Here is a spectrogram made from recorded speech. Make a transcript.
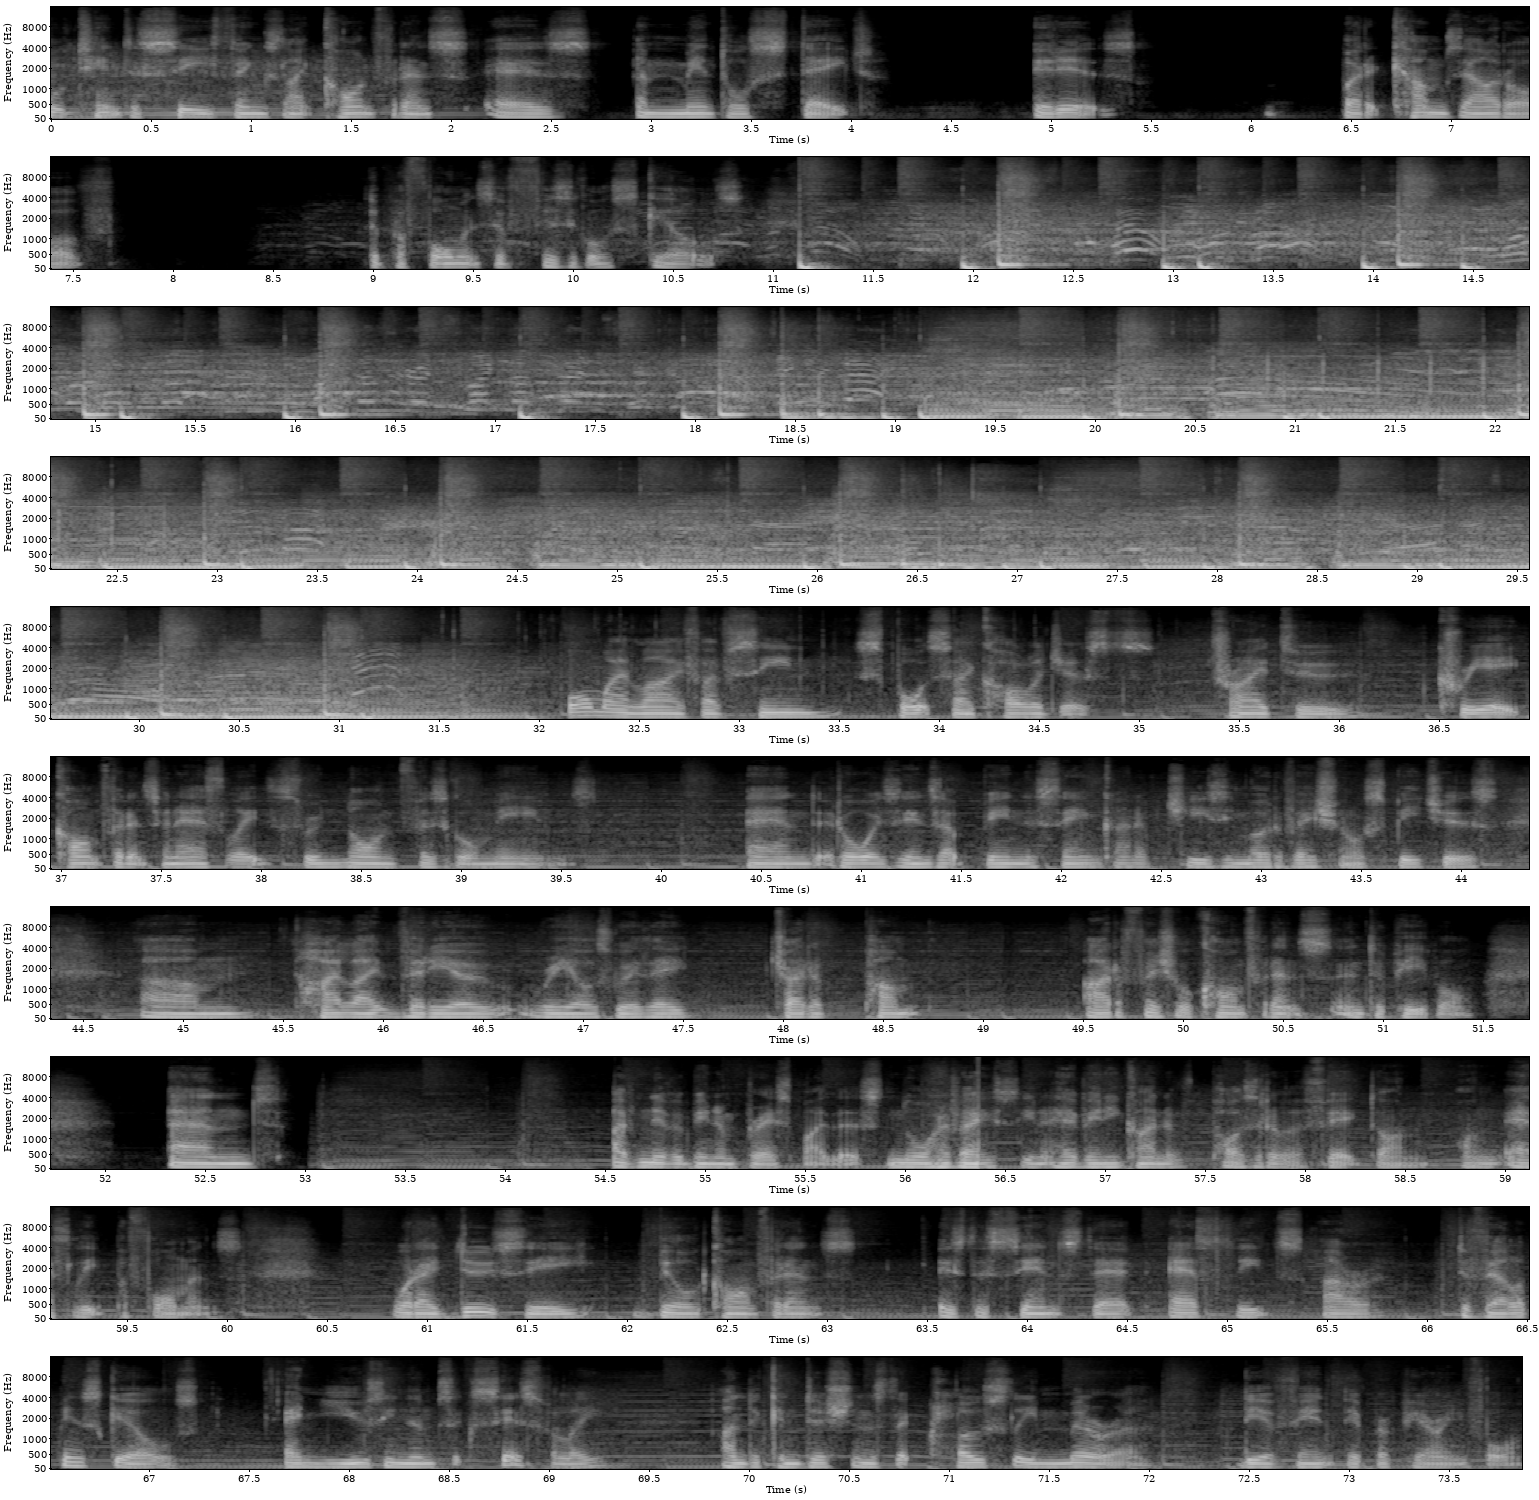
People tend to see things like confidence as a mental state. It is, but it comes out of the performance of physical skills. All my life, I've seen sports psychologists try to create confidence in athletes through non physical means. And it always ends up being the same kind of cheesy motivational speeches, um, highlight video reels where they try to pump artificial confidence into people. And I've never been impressed by this, nor have I seen it have any kind of positive effect on, on athlete performance. What I do see build confidence is the sense that athletes are developing skills, and using them successfully under conditions that closely mirror the event they're preparing for.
